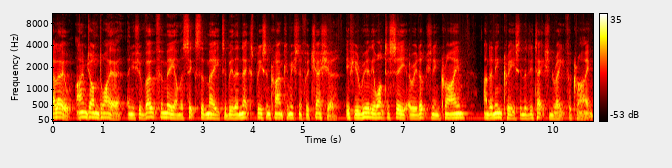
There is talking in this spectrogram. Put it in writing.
Hello, I'm John Dwyer and you should vote for me on the 6th of May to be the next Police and Crime Commissioner for Cheshire if you really want to see a reduction in crime and an increase in the detection rate for crime.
